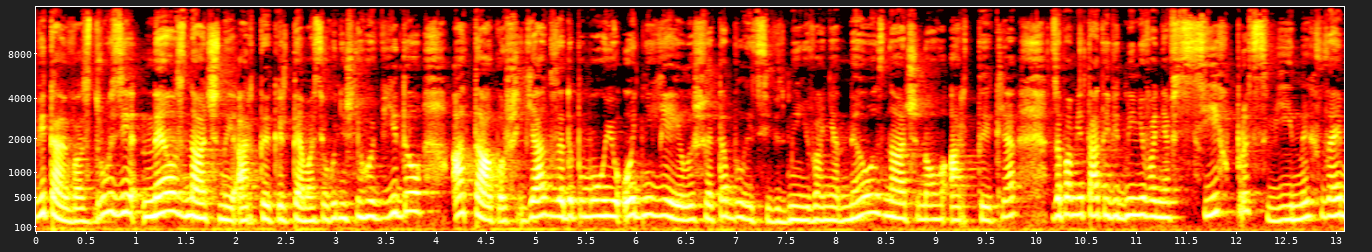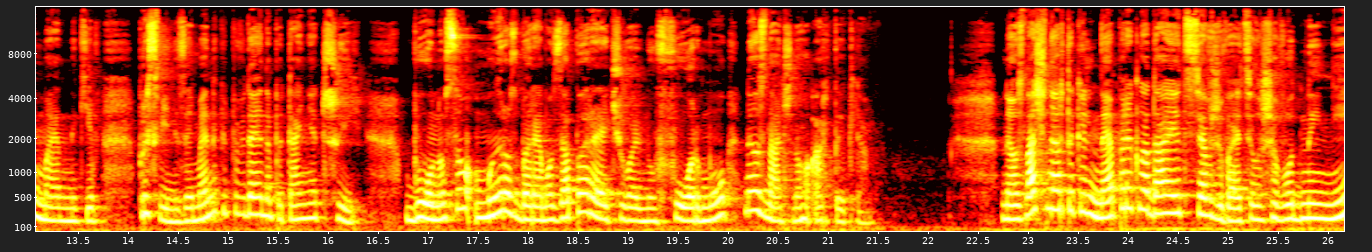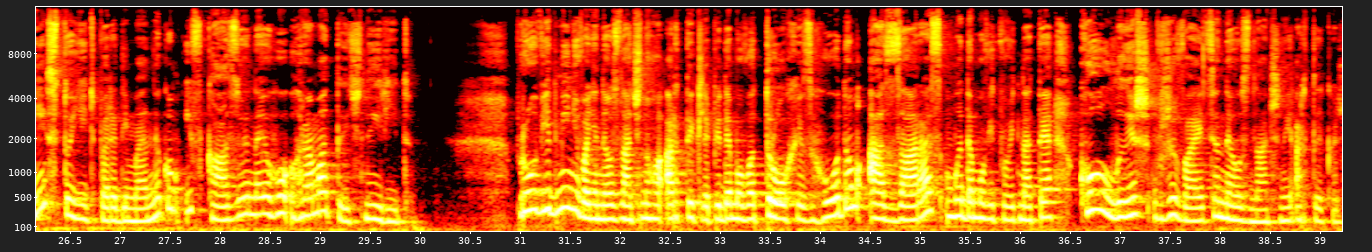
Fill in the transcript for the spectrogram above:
Вітаю вас, друзі! Неозначений артикль тема сьогоднішнього відео, а також як за допомогою однієї лише таблиці відмінювання неозначеного артикля запам'ятати відмінювання всіх присвійних займенників. Присвійний займенник відповідає на питання чий. Бонусом ми розберемо заперечувальну форму неозначеного артикля. Неозначений артикль не перекладається, вживається лише в однині, стоїть перед іменником і вказує на його граматичний рід. Про відмінювання неозначеного артикля піде мова трохи згодом, а зараз ми дамо відповідь на те, коли ж вживається неозначений артикль.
